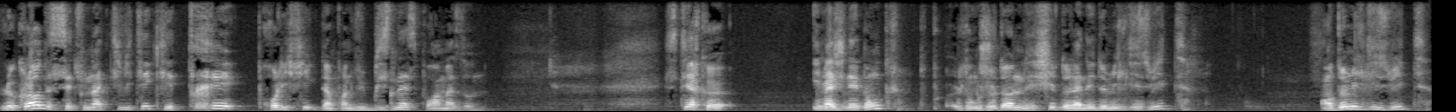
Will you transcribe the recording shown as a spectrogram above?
Le cloud, c'est une activité qui est très prolifique d'un point de vue business pour Amazon. C'est-à-dire que, imaginez donc, donc je donne les chiffres de l'année 2018. En 2018,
